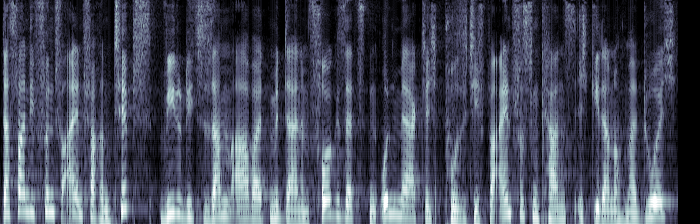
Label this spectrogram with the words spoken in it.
Das waren die fünf einfachen Tipps, wie du die Zusammenarbeit mit deinem Vorgesetzten unmerklich positiv beeinflussen kannst. Ich gehe da nochmal durch.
